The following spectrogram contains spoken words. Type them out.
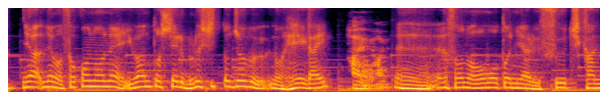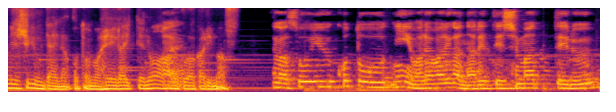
ん。いや、でもそこのね、言わんとしてるブルシットジョブの弊害。はいはい。えー、その大元にある数値管理主義みたいなことの弊害っていうのはよくわかります。はいだからそういうことに我々が慣れてしまっている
